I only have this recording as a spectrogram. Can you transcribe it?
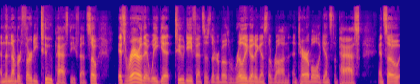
and the number 32 pass defense. So it's rare that we get two defenses that are both really good against the run and terrible against the pass. And so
